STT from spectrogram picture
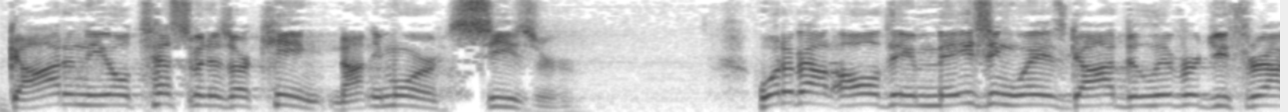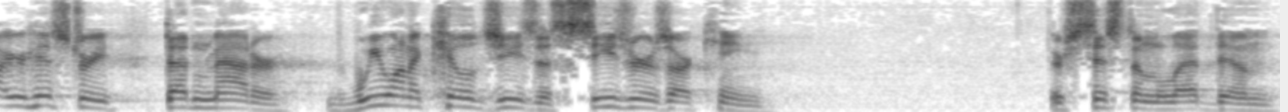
God in the Old Testament is our king. Not anymore. Caesar. What about all the amazing ways God delivered you throughout your history? Doesn't matter. We want to kill Jesus. Caesar is our king. Their system led them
